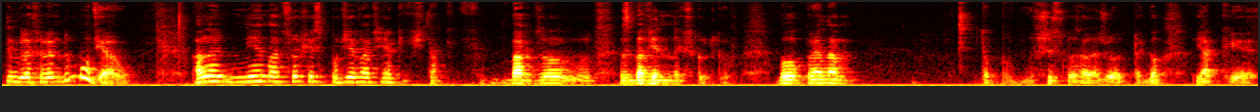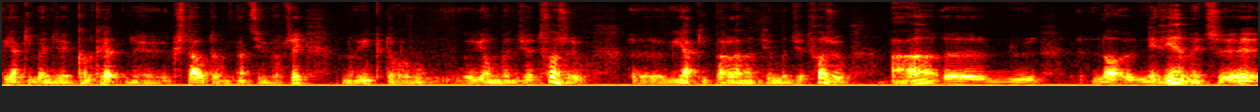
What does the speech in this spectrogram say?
w tym referendum udział. Ale nie ma co się spodziewać jakichś takich bardzo zbawiennych skutków. Bo powiadam, to wszystko zależy od tego, jak, jaki będzie konkretny kształt ordynacji wyborczej, no i kto ją będzie tworzył, y, jaki parlament ją będzie tworzył. A y, no, nie wiemy, czy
